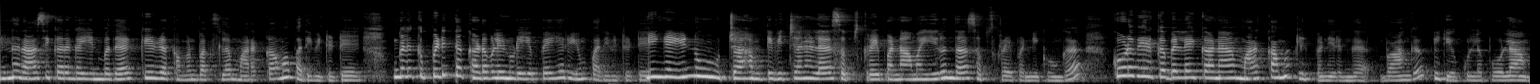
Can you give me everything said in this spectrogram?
என்ன ராசிக்காரங்க என்பதை கீழே கமெண்ட் பாக்ஸ்ல மறக்காம பதிவிட்டுட்டு உங்களுக்கு பிடித்த கடவுளினுடைய பெயரையும் பதிவிட்டுட்டு நீங்க இன்னும் உற்சாகம் டிவி சேனலை சப்ஸ்கிரைப் பண்ணாம இருந்தா சப்ஸ்கிரைப் பண்ணிக்கோங்க. கூடவே இருக்க பெல்லைக்கான மறக்காமல் கிளிக் பண்ணிடுங்க வாங்க வீடியோக்குள்ளே போகலாம்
